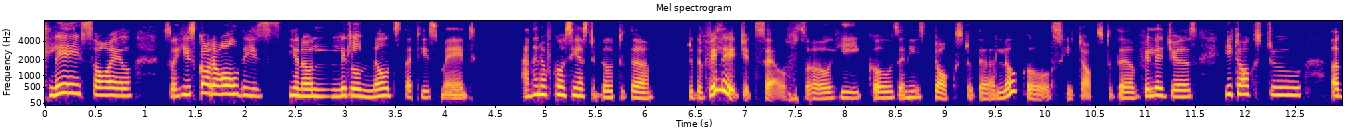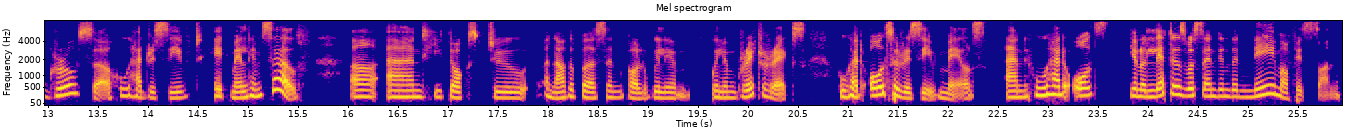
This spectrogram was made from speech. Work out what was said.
clay soil. So he's got all these, you know, little notes that he's made. And then, of course, he has to go to the to the village itself. So he goes and he talks to the locals, he talks to the villagers, he talks to a grocer who had received hate mail himself. Uh, and he talks to another person called William William Greatorex, who had also received mails and who had also, you know, letters were sent in the name of his son,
